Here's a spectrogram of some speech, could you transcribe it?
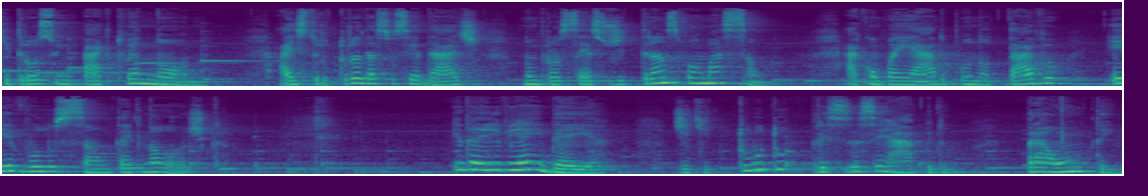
que trouxe um impacto enorme à estrutura da sociedade num processo de transformação, acompanhado por notável evolução tecnológica. E daí vem a ideia de que tudo precisa ser rápido, para ontem,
